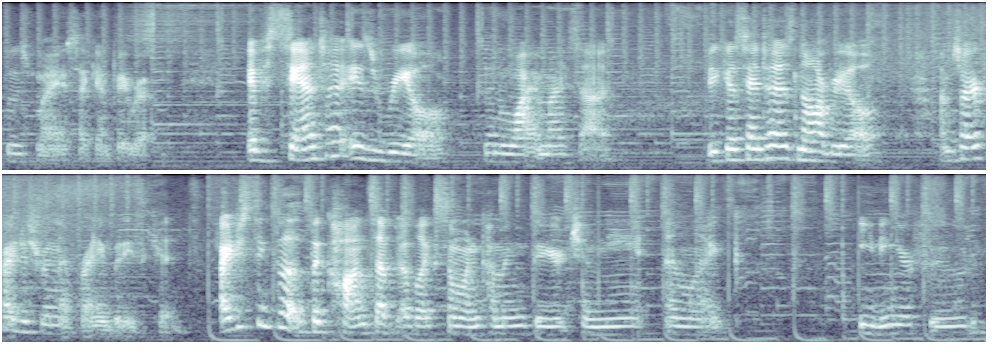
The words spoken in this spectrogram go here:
Who's my second favorite? If Santa is real, then why am I sad? Because Santa is not real. I'm sorry if I just ruined that for anybody's kids. I just think that the concept of like someone coming through your chimney and like eating your food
